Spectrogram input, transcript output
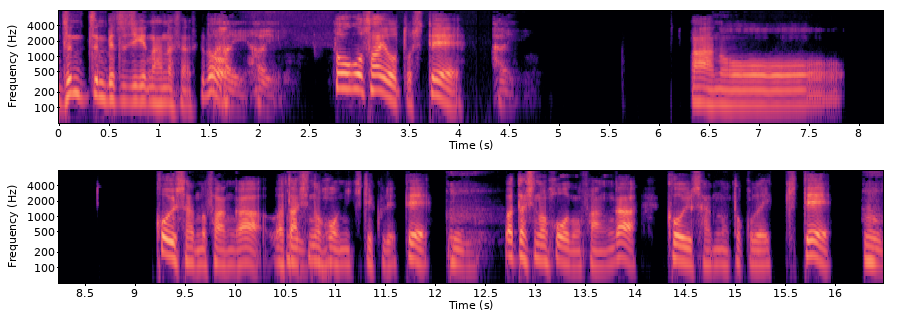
全然別次元の話なんですけど、はいはい。相互作用として、はい。あのー、こういうさんのファンが私の方に来てくれて、うん。私の方のファンがこういうさんのところへ来て、うん。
